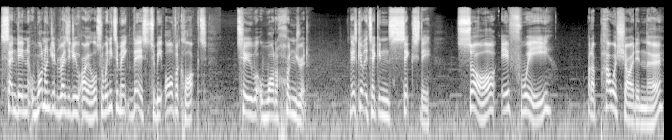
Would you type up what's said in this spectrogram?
sending 100 residue oil. So we need to make this to be overclocked to 100. It's currently taking 60. So if we put a power shard in there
